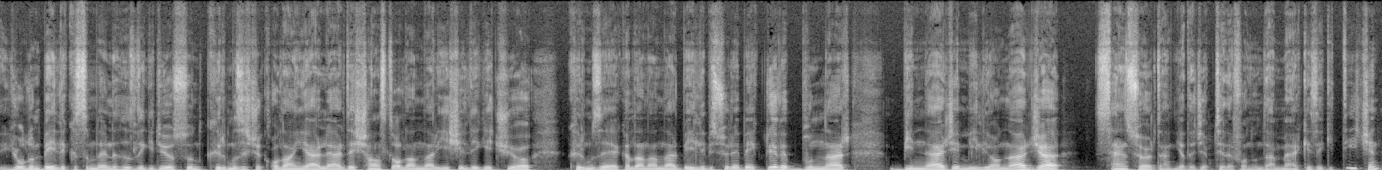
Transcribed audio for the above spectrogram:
yolun belli kısımlarında hızlı gidiyorsun. Kırmızı ışık olan yerlerde şanslı olanlar yeşilde geçiyor. Kırmızıya yakalananlar belli bir süre bekliyor ve bunlar binlerce milyonlarca sensörden ya da cep telefonundan merkeze gittiği için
